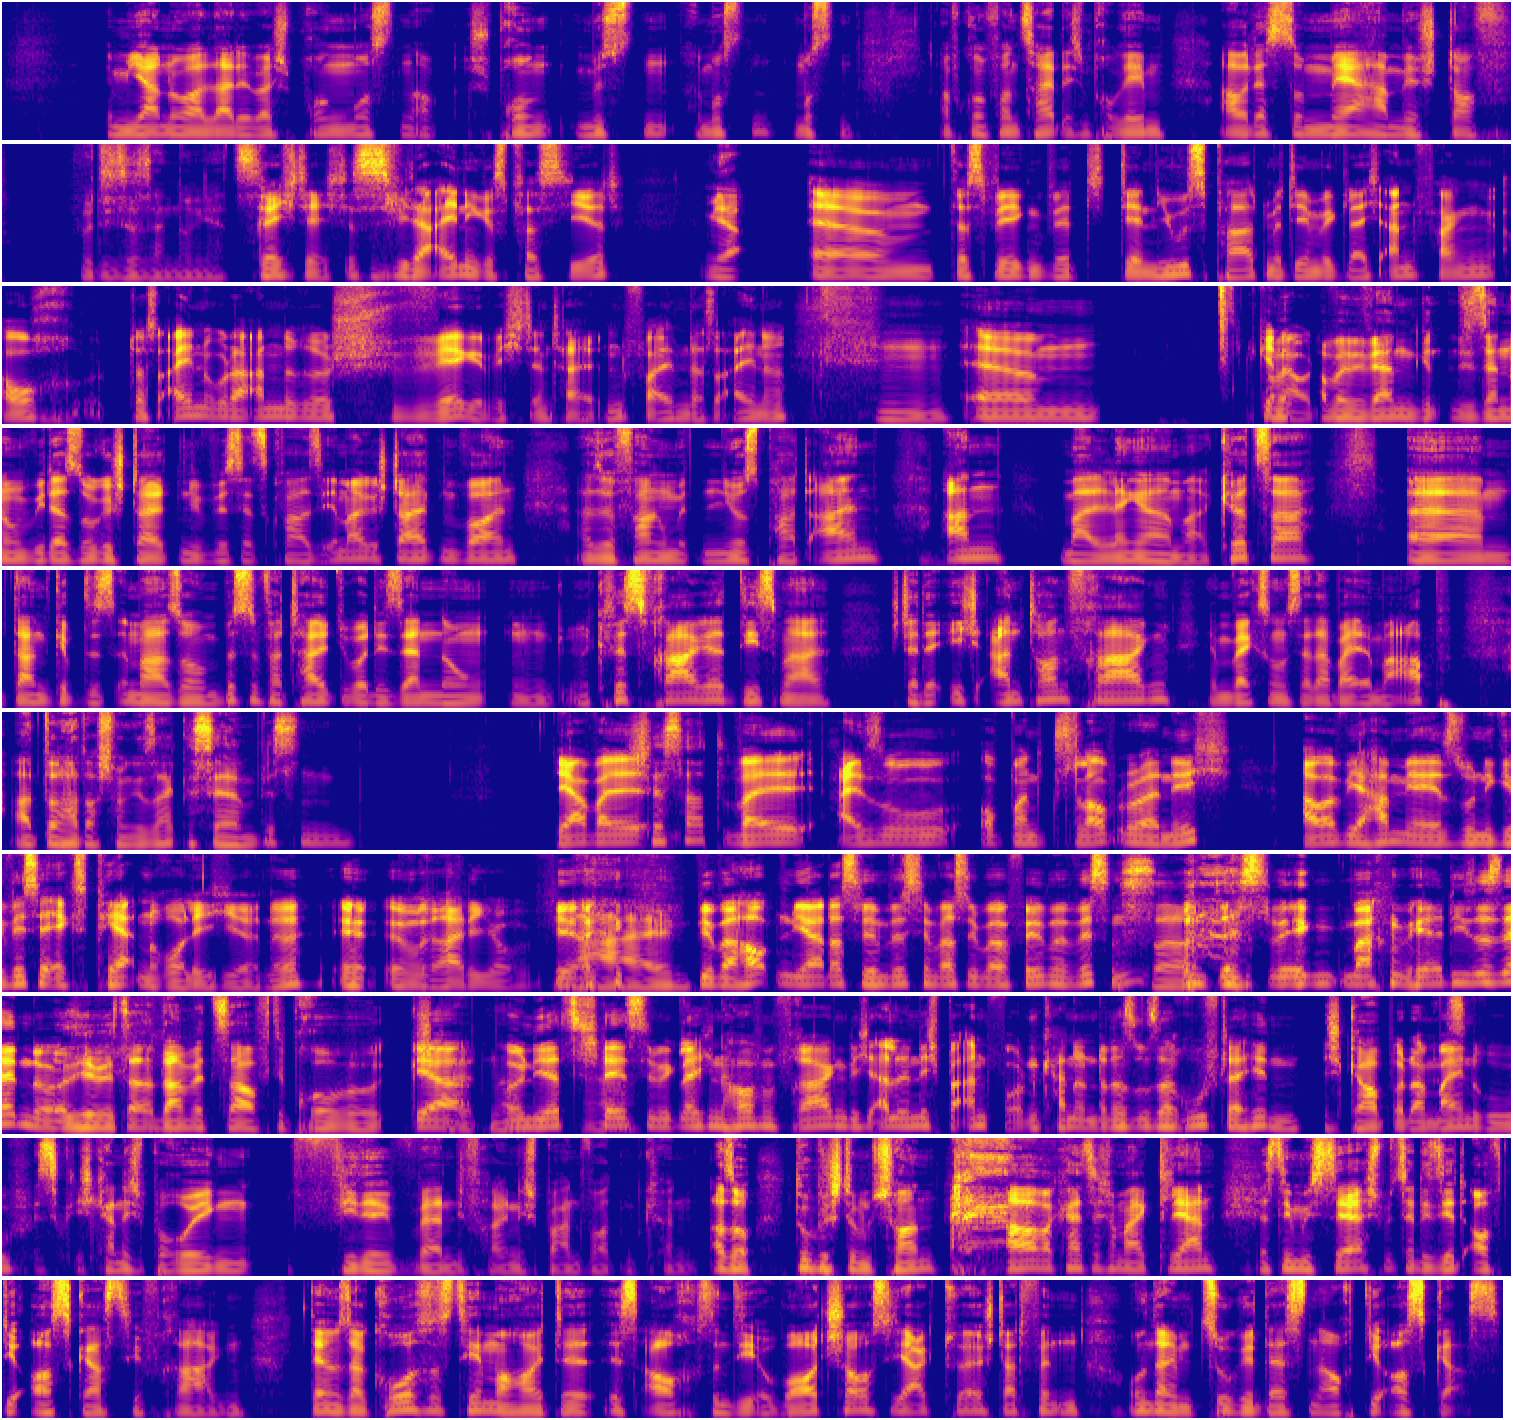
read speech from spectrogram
im Januar leider übersprungen mussten, auf, sprung müssten, äh, mussten, mussten, aufgrund von zeitlichen Problemen. Aber desto mehr haben wir Stoff für diese Sendung jetzt. Richtig, es ist wieder einiges passiert. Ja, Ähm, deswegen wird der News-Part, mit dem wir gleich anfangen, auch das eine oder andere Schwergewicht enthalten, vor allem das eine. mhm. Ähm, genau. Aber, aber wir werden die Sendung wieder so gestalten, wie wir es jetzt quasi immer gestalten wollen. Also wir fangen mit dem News-Part ein, an, mal länger, mal kürzer. Ähm, dann gibt es immer so ein bisschen verteilt über die Sendung ein- eine Quizfrage. Diesmal stelle ich Anton Fragen. Wir wechseln uns ja dabei immer ab. Anton hat auch schon gesagt, dass er ein bisschen ja, weil, Schiss hat. weil, also, ob man es glaubt oder nicht, aber wir haben ja so eine gewisse Expertenrolle hier, ne? Im Radio. Wir, Nein. wir behaupten ja, dass wir ein bisschen was über Filme wissen. So. Und deswegen machen wir ja diese Sendung. Und hier wird's, dann wird es auf die Probe ja, gestellt. ne? und jetzt Ja. stellst du mir gleich einen Haufen Fragen, die ich alle nicht beantworten kann und dann ist unser Ruf dahin. Ich glaube, Oder mein Ruf. es- ich kann dich beruhigen, viele werden die Fragen nicht beantworten können. Also du bestimmt schon, aber man kann es ja schon mal erklären, das ist nämlich sehr spezialisiert auf die Oscars, die Fragen. Denn unser großes Thema heute ist auch, sind die Awardshows, die aktuell stattfinden und dann im Zuge dessen auch die Oscars.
